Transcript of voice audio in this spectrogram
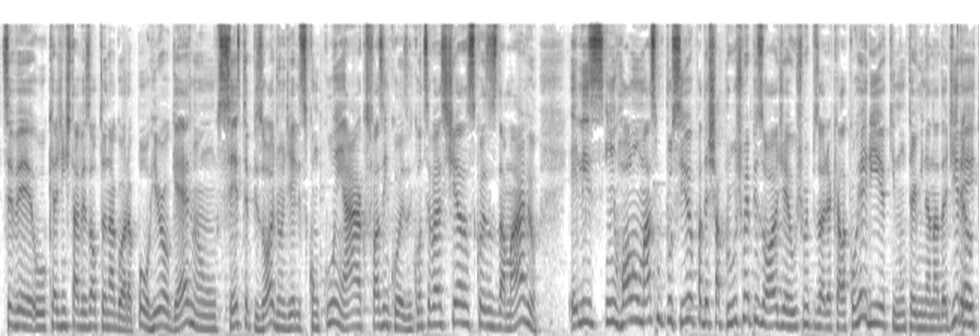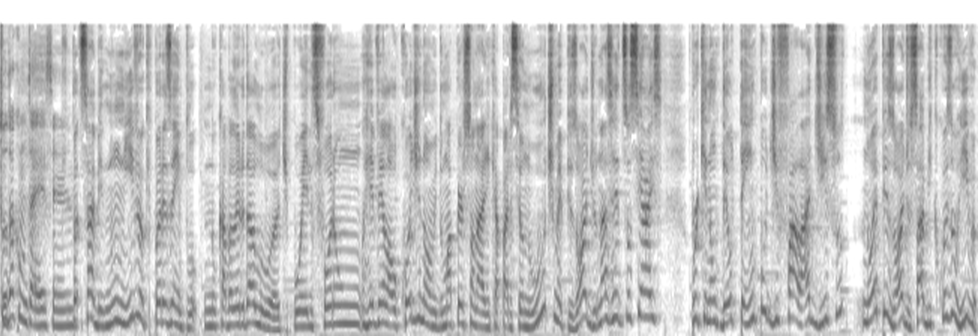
Você vê o que a gente tava exaltando agora. Pô, Hero Gasm é um sexto episódio onde eles concluem arcos, fazem coisas. Enquanto você vai assistir as coisas da Marvel, eles enrolam o máximo possível pra deixar pro último episódio. Aí o último episódio é aquela correria que não termina nada direito. Então, tudo acontece, né? Pa- Sabe, num nível que, por exemplo, no Cavaleiro da Lua, tipo, eles foram revelar o codinome de uma personagem que apareceu no último episódio nas redes sociais. Porque não deu tempo de falar disso no episódio, sabe? Que coisa horrível.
